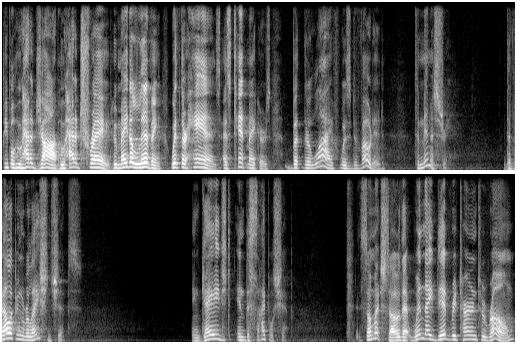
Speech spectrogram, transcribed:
people who had a job, who had a trade, who made a living with their hands as tent makers, but their life was devoted to ministry, developing relationships, engaged in discipleship. So much so that when they did return to Rome,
